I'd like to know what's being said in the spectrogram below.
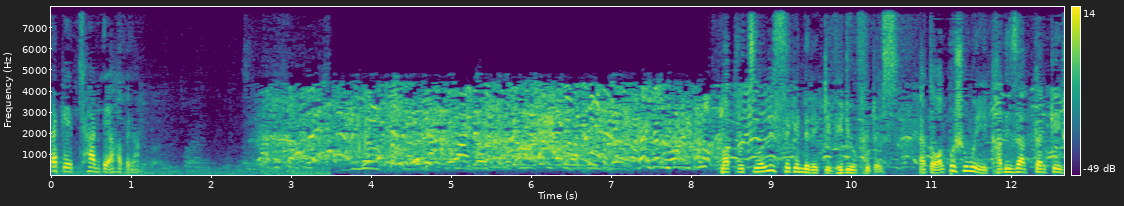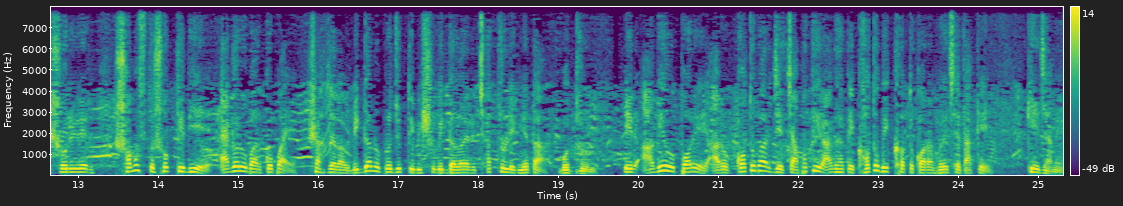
তাকে ছাড় দেওয়া হবে না। মাত্র চুয়াল্লিশ সেকেন্ডের একটি ভিডিও ফুটেজ। এত অল্প সময়ে খাদিজা আক্তারকে শরীরের সমস্ত শক্তি দিয়ে এগারো বার কোপায় শাহজালাল বিজ্ঞান ও প্রযুক্তি বিশ্ববিদ্যালয়ের ছাত্রলীগ নেতা বদরুল। এর আগে ও পরে আরও কতবার যে চাপাতির আঘাতে ক্ষতবিক্ষত করা হয়েছে তাকে কে জানে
